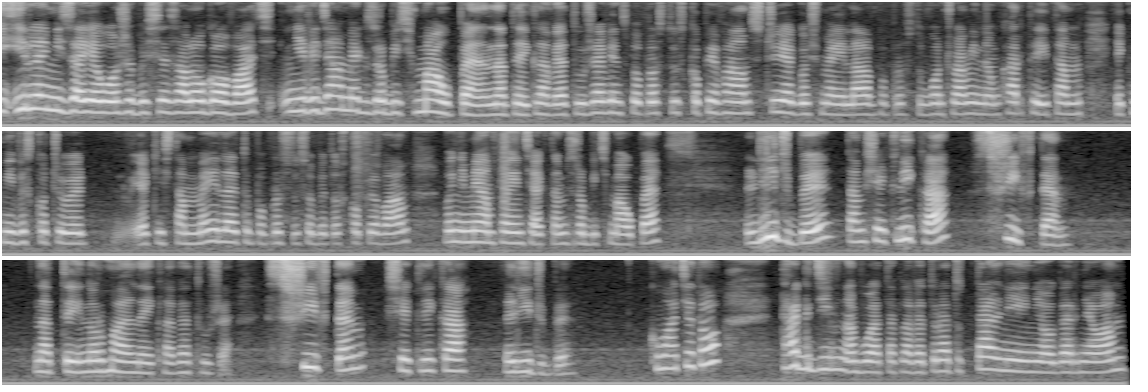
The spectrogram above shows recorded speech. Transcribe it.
I ile mi zajęło, żeby się zalogować? Nie wiedziałam, jak zrobić małpę na tej klawiaturze, więc po prostu skopiowałam z czyjegoś maila, po prostu włączyłam inną kartę i tam, jak mi wyskoczyły jakieś tam maile, to po prostu sobie to skopiowałam, bo nie miałam pojęcia, jak tam zrobić małpę. Liczby tam się klika z shiftem na tej normalnej klawiaturze. Z shiftem się klika liczby. Kumacie to? Tak dziwna była ta klawiatura, totalnie jej nie ogarniałam.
